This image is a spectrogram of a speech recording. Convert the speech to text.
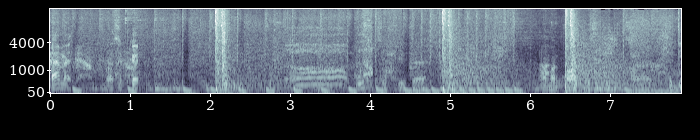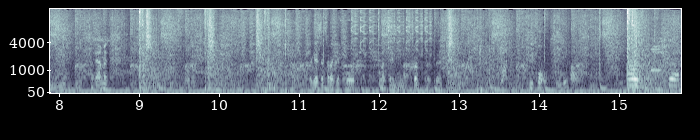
Damn it. That's a good. to shoot there. I'm on park this team, so it should be easy. Damn it. I guess that's what I get for not changing my structure. So. P4. Oh, shit.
